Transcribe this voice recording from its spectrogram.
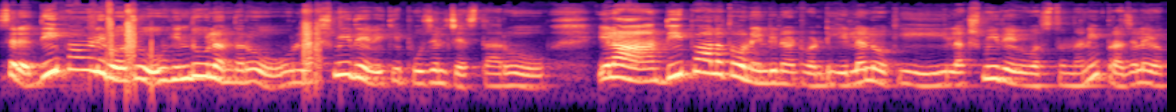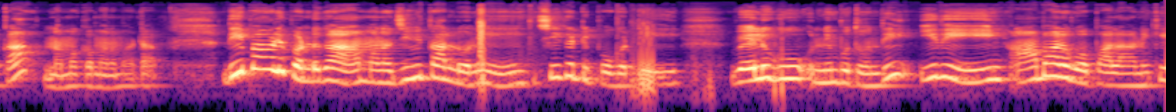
సరే దీపావళి రోజు హిందువులందరూ లక్ష్మీదేవికి పూజలు చేస్తారు. ఇలా దీపాలతో నిండినటువంటి ఇళ్ళలోకి లక్ష్మీదేవి వస్తుందని ప్రజల యొక్క నమ్మకం అనమాట దీపావళి పండుగ మన జీవితాల్లోని చీకటి పోగొట్టి వెలుగు నింపుతుంది. ఇది ఆబాల గోపాలానికి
